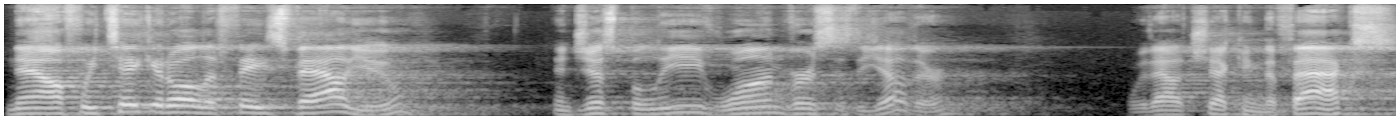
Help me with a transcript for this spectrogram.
Now, if we take it all at face value and just believe one versus the other without checking the facts,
